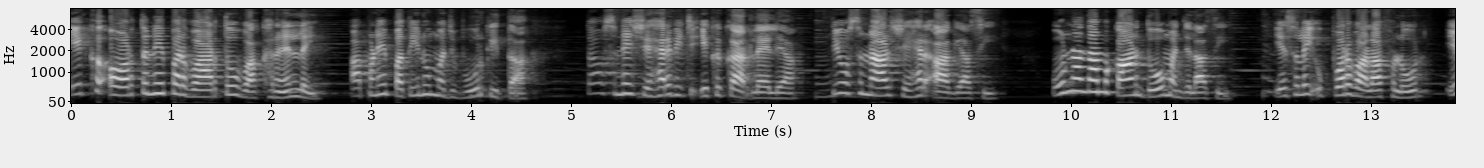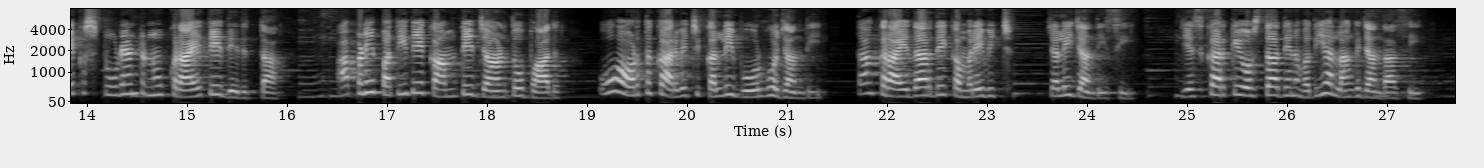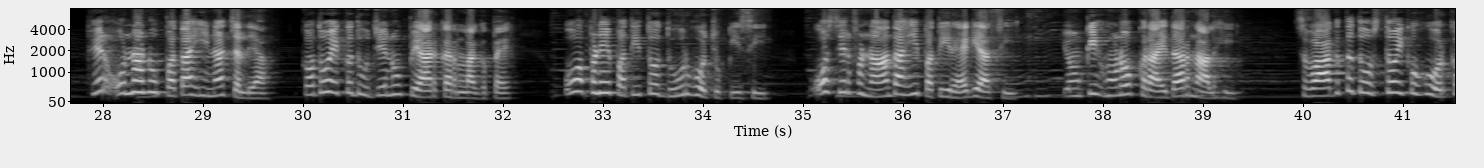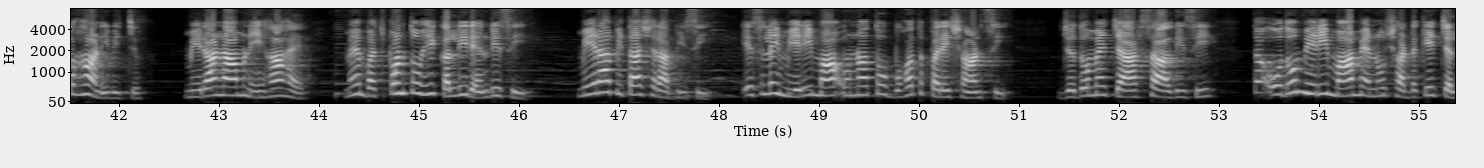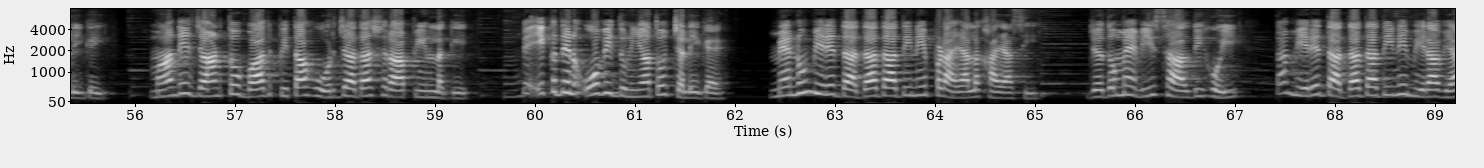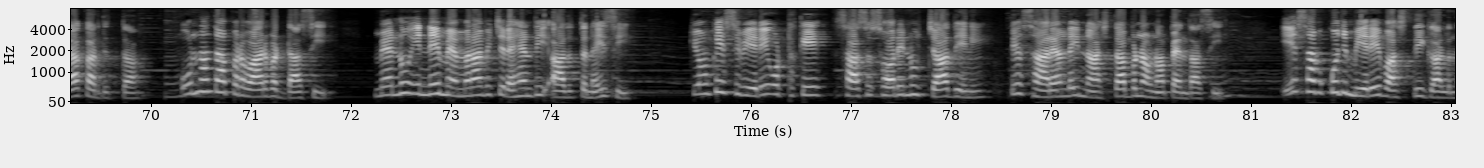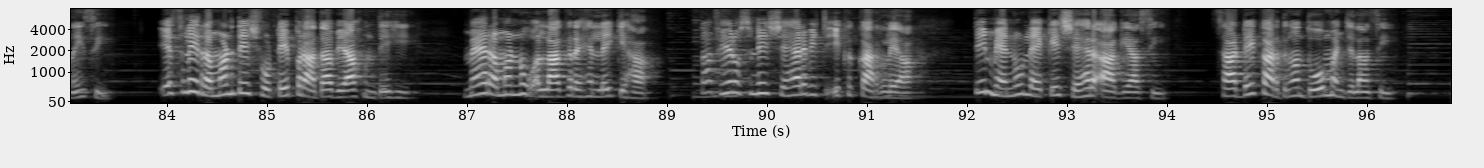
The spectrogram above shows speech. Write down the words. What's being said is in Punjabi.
ਇੱਕ ਔਰਤ ਨੇ ਪਰਿਵਾਰ ਤੋਂ ਵੱਖ ਰਹਿਣ ਲਈ ਆਪਣੇ ਪਤੀ ਨੂੰ ਮਜਬੂਰ ਕੀਤਾ, ਤਾਂ ਉਸਨੇ ਸ਼ਹਿਰ ਵਿੱਚ ਇੱਕ ਘਰ ਲੈ ਲਿਆ ਤੇ ਉਸ ਨਾਲ ਸ਼ਹਿਰ ਆ ਗਿਆ ਸੀ। ਉਹਨਾਂ ਦਾ ਮਕਾਨ ਦੋ ਮੰਜ਼ਲਾ ਸੀ। ਇਸ ਲਈ ਉੱਪਰ ਵਾਲਾ ਫਲੋਰ ਇੱਕ ਸਟੂਡੈਂਟ ਨੂੰ ਕਿਰਾਏ ਤੇ ਦੇ ਦਿੱਤਾ। ਆਪਣੇ ਪਤੀ ਦੇ ਕੰਮ ਤੇ ਜਾਣ ਤੋਂ ਬਾਅਦ ਉਹ ਔਰਤ ਘਰ ਵਿੱਚ ਇਕੱਲੀ ਬੋਰ ਹੋ ਜਾਂਦੀ, ਤਾਂ ਕਿਰਾਏਦਾਰ ਦੇ ਕਮਰੇ ਵਿੱਚ ਚਲੀ ਜਾਂਦੀ ਸੀ, ਜਿਸ ਕਰਕੇ ਉਸ ਦਾ ਦਿਨ ਵਧੀਆ ਲੰਘ ਜਾਂਦਾ ਸੀ। ਫਿਰ ਉਹਨਾਂ ਨੂੰ ਪਤਾ ਹੀ ਨਾ ਚੱਲਿਆ ਕਦੋਂ ਇੱਕ ਦੂਜੇ ਨੂੰ ਪਿਆਰ ਕਰਨ ਲੱਗ ਪਏ। ਉਹ ਆਪਣੇ ਪਤੀ ਤੋਂ ਦੂਰ ਹੋ ਚੁੱਕੀ ਸੀ। ਉਹ ਸਿਰਫ ਨਾਂ ਦਾ ਹੀ ਪਤੀ ਰਹਿ ਗਿਆ ਸੀ, ਕਿਉਂਕਿ ਹੁਣ ਉਹ ਕਿਰਾਏਦਾਰ ਨਾਲ ਹੀ। ਸਵਾਗਤ ਦੋਸਤੋ, ਇੱਕ ਹੋਰ ਕਹਾਣੀ ਵਿੱਚ, ਮੇਰਾ ਨਾਮ ਨੇਹਾ ਹੈ। ਮੈਂ ਬਚਪਨ ਤੋਂ ਹੀ ਇਕੱਲੀ ਰਹਿੰਦੀ ਸੀ। ਮੇਰਾ ਪਿਤਾ ਸ਼ਰਾਬੀ ਸੀ। ਇਸ ਲਈ ਮੇਰੀ ਮਾਂ ਉਹਨਾਂ ਤੋਂ ਬਹੁਤ ਪਰੇਸ਼ਾਨ ਸੀ। ਜਦੋਂ ਮੈਂ 4 ਸਾਲ ਦੀ ਸੀ, ਤਾਂ ਉਦੋਂ ਮੇਰੀ ਮਾਂ ਮੈਨੂੰ ਛੱਡ ਕੇ ਚਲੀ ਗਈ। ਮਾਂ ਦੇ ਜਾਣ ਤੋਂ ਬਾਅਦ ਪਿਤਾ ਹੋਰ ਜ਼ਿਆਦਾ ਸ਼ਰਾਬ ਪੀਣ ਲੱਗੇ। ਤੇ ਇੱਕ ਦਿਨ ਉਹ ਵੀ ਦੁਨੀਆ ਤੋਂ ਚਲੇ ਗਏ। ਮੈਨੂੰ ਮੇਰੇ ਦਾਦਾ ਦਾਦੀ ਨੇ ਪੜਾਇਆ ਲਿਖਾਇਆ ਸੀ। ਜਦੋਂ ਮੈਂ 20 ਸਾਲ ਦੀ ਹੋਈ ਤਾਂ ਮੇਰੇ ਦਾਦਾ ਦਾਦੀ ਨੇ ਮੇਰਾ ਵਿਆਹ ਕਰ ਦਿੱਤਾ। ਉਹਨਾਂ ਦਾ ਪਰਿਵਾਰ ਵੱਡਾ ਸੀ। ਮੈਨੂੰ ਇੰਨੇ ਮੈਂਬਰਾਂ ਵਿੱਚ ਰਹਿਣ ਦੀ ਆਦਤ ਨਹੀਂ ਸੀ। ਕਿਉਂਕਿ ਸਵੇਰੇ ਉੱਠ ਕੇ ਸੱਸ ਸਹੁਰੇ ਨੂੰ ਚਾਹ ਦੇਣੀ ਤੇ ਸਾਰਿਆਂ ਲਈ ਨਾਸ਼ਤਾ ਬਣਾਉਣਾ ਪੈਂਦਾ ਸੀ। ਇਹ ਸਭ ਕੁਝ ਮੇਰੇ ਵੱਸ ਦੀ ਗੱਲ ਨਹੀਂ ਸੀ। ਇਸ ਲਈ ਰਮਨ ਦੇ ਛੋਟੇ ਭਰਾ ਦਾ ਵਿਆਹ ਹੁੰਦੇ ਹੀ ਮੈਂ ਰਮਨ ਨੂੰ ਅਲੱਗ ਰਹਿਣ ਲਈ ਕਿਹਾ। ਤਾਂ ਫਿਰ ਉਸਨੇ ਸ਼ਹਿਰ ਵਿੱਚ ਇੱਕ ਘਰ ਲਿਆ ਤੇ ਮੈਨੂੰ ਲੈ ਕੇ ਸ਼ਹਿਰ ਆ ਗਿਆ ਸੀ। ਸਾਡੇ ਘਰ ਦੀਆਂ ਦੋ ਮੰਜ਼ਲਾਂ ਸੀ।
